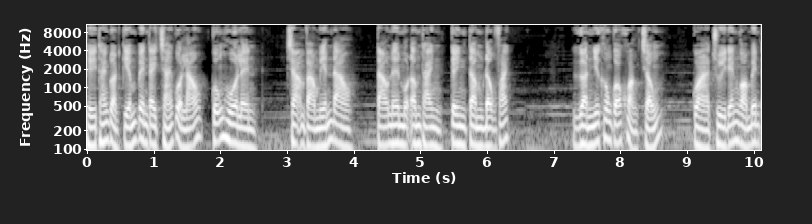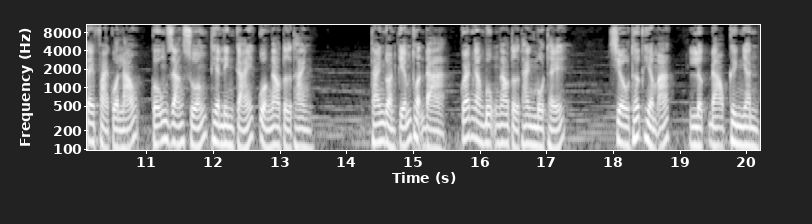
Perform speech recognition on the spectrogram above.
thì thanh đoàn kiếm bên tay trái của lão cũng hua lên, chạm vào miến đao, tạo nên một âm thanh kinh tâm động phách. Gần như không có khoảng trống, quả chùy đen ngòm bên tay phải của lão cũng giáng xuống thiên linh cái của Ngao Tử Thanh. Thanh đoàn kiếm thuận đà quét ngang bụng Ngao Tử Thanh một thế. Chiêu thức hiểm ác, lực đạo kinh nhân,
